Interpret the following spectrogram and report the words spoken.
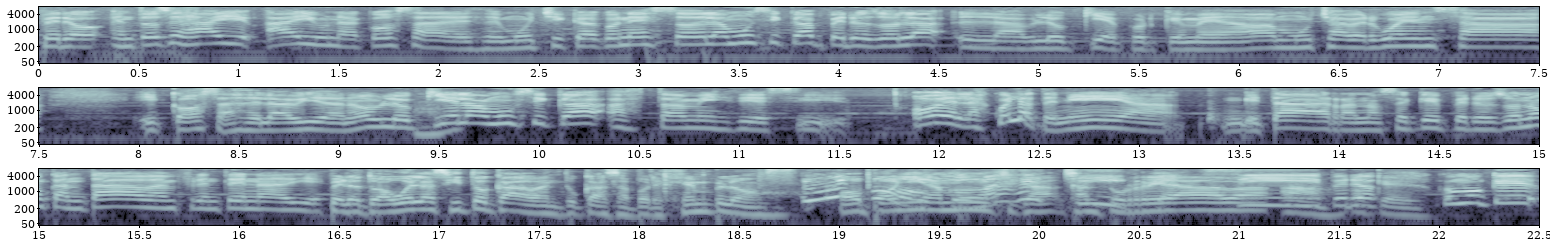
Pero entonces hay, hay una cosa desde muy chica con eso de la música, pero yo la, la bloqueé porque me daba mucha vergüenza y cosas de la vida, ¿no? Bloqueé la música hasta mis 10. y- O en la escuela tenía guitarra, no sé qué, pero yo no cantaba enfrente de nadie. Pero tu abuela sí tocaba en tu casa, por ejemplo. Muy o ponía poco, música, canturreaba. Sí, Ah, pero como que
